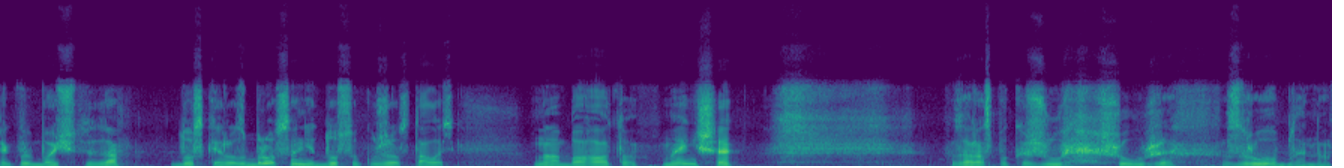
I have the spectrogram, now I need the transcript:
Як ви бачите, да? доски розбросані, досок вже осталось набагато менше. Зараз покажу, що вже зроблено.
